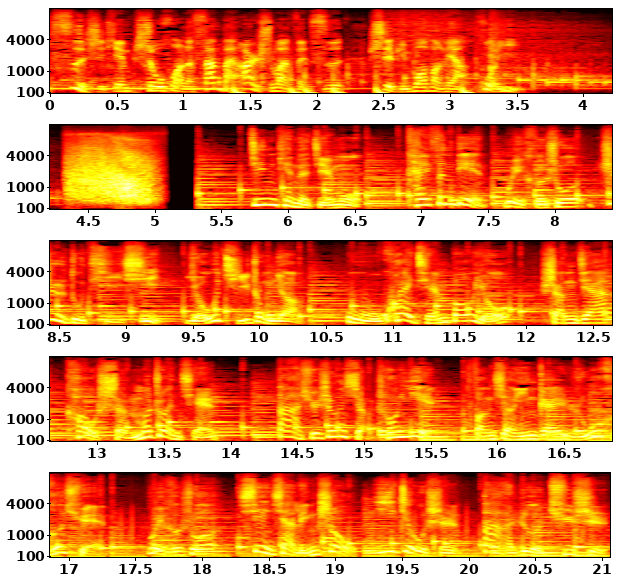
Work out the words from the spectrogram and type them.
四十天收获了三百二十万粉丝，视频播放量破亿。今天的节目，开分店为何说制度体系尤其重要？五块钱包邮，商家靠什么赚钱？大学生想创业，方向应该如何选？为何说线下零售依旧是大热趋势？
